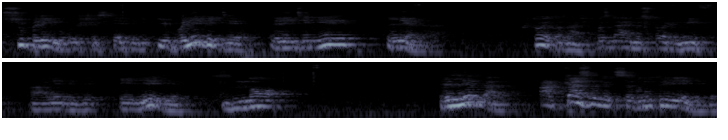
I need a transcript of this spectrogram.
сюблим в высшей степени. И в лебеде леденеет лето. Что это значит? Мы знаем историю, миф о лебеде и леде, но Леда оказывается внутри лебедя.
